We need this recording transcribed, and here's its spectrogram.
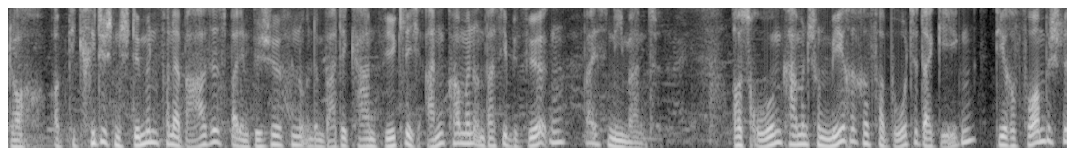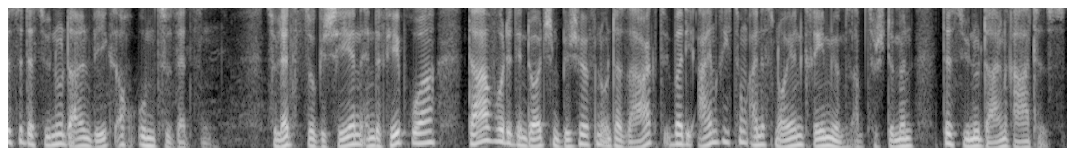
Doch ob die kritischen Stimmen von der Basis bei den Bischöfen und im Vatikan wirklich ankommen und was sie bewirken, weiß niemand. Aus Rom kamen schon mehrere Verbote dagegen, die Reformbeschlüsse des synodalen Wegs auch umzusetzen. Zuletzt so geschehen Ende Februar, da wurde den deutschen Bischöfen untersagt, über die Einrichtung eines neuen Gremiums abzustimmen, des Synodalen Rates.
